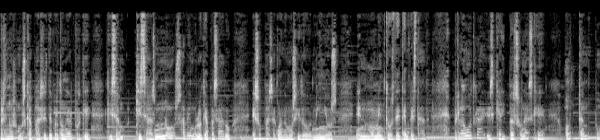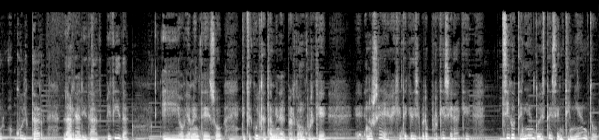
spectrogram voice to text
pero no somos capaces de perdonar porque quizá, quizás no sabemos lo que ha pasado. Eso pasa cuando hemos sido niños en momentos de tempestad. Pero la otra es que hay personas que optan por ocultar la realidad vivida. Y obviamente eso dificulta también el perdón porque, eh, no sé, hay gente que dice, pero ¿por qué será que sigo teniendo este sentimiento?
